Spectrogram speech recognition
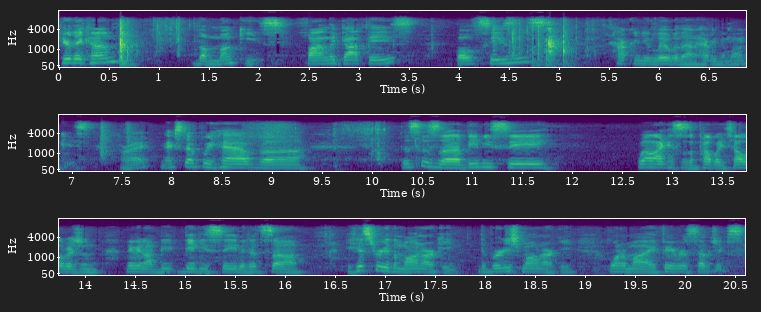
Here they come, the Monkees. Finally got these, both seasons. How can you live without having the Monkees? All right, next up we have, uh, this is a BBC, well, I guess it's a public television, maybe not B BBC, but it's uh, the history of the monarchy, the British monarchy, one of my favorite subjects.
